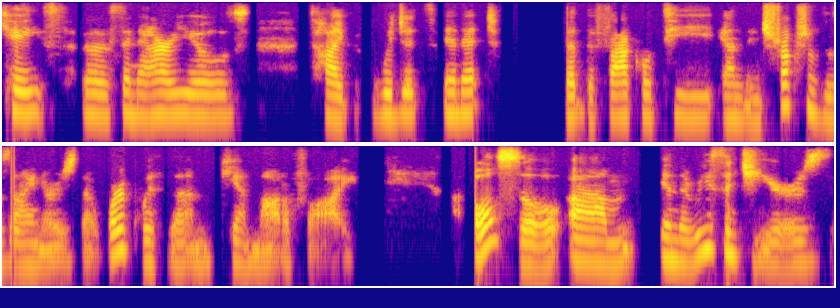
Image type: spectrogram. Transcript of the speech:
case uh, scenarios type widgets in it that the faculty and the instructional designers that work with them can modify. Also, um, in the recent years,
